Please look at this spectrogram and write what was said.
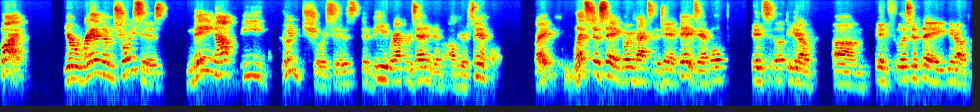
But your random choices may not be good choices to be representative of your sample. Right? Let's just say, going back to the JFK example, it's, uh, you know, um, it's, let's just say, you know,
